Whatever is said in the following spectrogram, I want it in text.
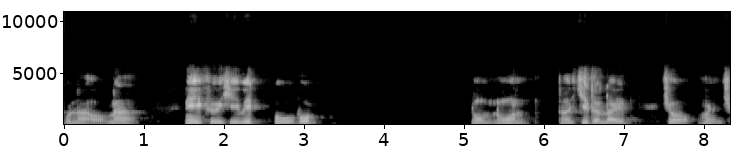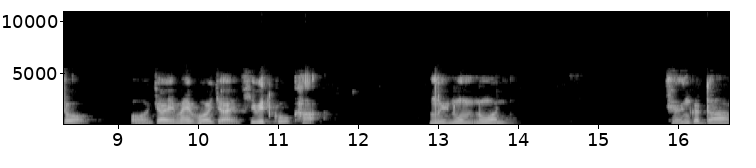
กรุณาออกหน้า นี่คือชีวิตปูผม นุ่มนวลถ้าคิดอะไรชอบไม่ชอบพอใจไม่พอใจชีวิตขูขะไม่นุ่มนวลเฉิงกระด้าง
